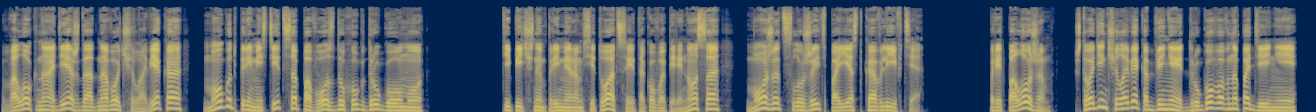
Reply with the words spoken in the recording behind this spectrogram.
волокна одежды одного человека могут переместиться по воздуху к другому. Типичным примером ситуации такого переноса может служить поездка в лифте. Предположим, что один человек обвиняет другого в нападении,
